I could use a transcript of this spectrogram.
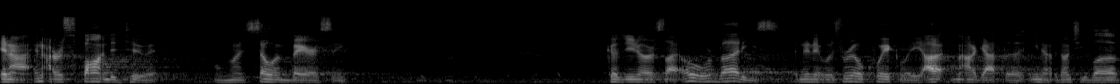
And I, and I responded to it. Oh, it's so embarrassing. Because, you know, it's like, oh, we're buddies. And then it was real quickly. I might have got the, you know, don't you love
